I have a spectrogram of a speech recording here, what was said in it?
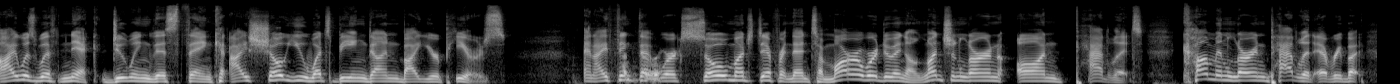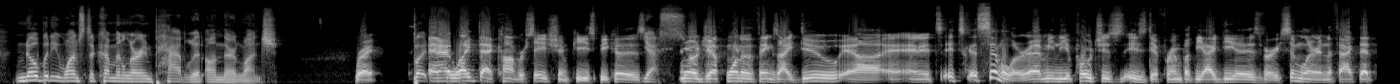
I was with Nick doing this thing. Can I show you what's being done by your peers? And I think that works so much different than tomorrow we're doing a lunch and learn on Padlet. Come and learn Padlet, everybody. Nobody wants to come and learn Padlet on their lunch. Right. But and I like that conversation piece because yes, you know, Jeff. One of the things I do, uh, and it's it's similar. I mean, the approach is is different, but the idea is very similar in the fact that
